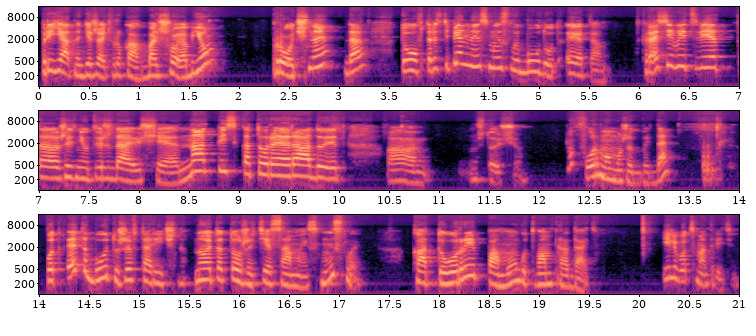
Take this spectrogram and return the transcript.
приятно держать в руках большой объем, прочное, да, то второстепенные смыслы будут это красивый цвет, э, жизнеутверждающая надпись, которая радует, а, ну что еще? Ну, форма может быть, да? Вот это будет уже вторично, но это тоже те самые смыслы, которые помогут вам продать. Или вот смотрите,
